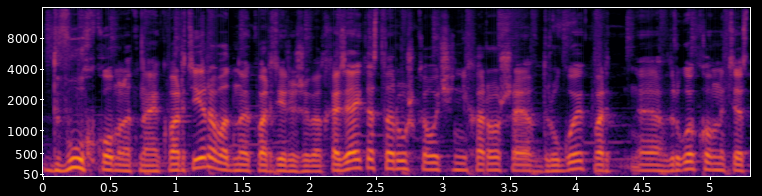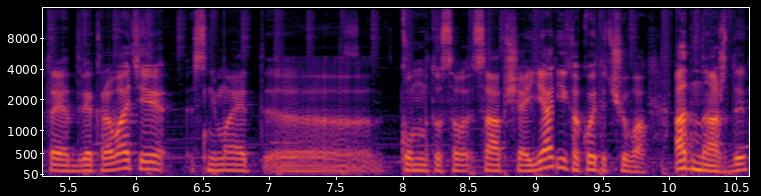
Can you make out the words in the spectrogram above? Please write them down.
двухкомнатная квартира, в одной квартире живет хозяйка, старушка очень нехорошая, в другой, квар- э, в другой комнате стоят две кровати, снимает э, комнату со- сообща я и какой-то чувак. Однажды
